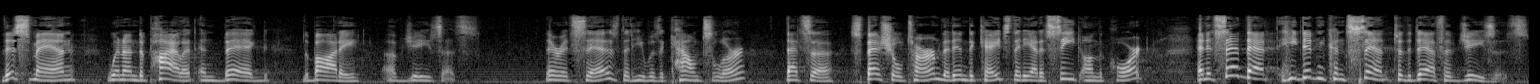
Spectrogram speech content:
This man went unto Pilate and begged the body of Jesus. There it says that he was a counselor. That's a special term that indicates that he had a seat on the court. And it said that he didn't consent to the death of Jesus.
